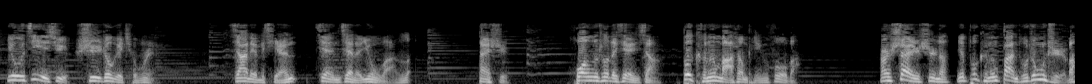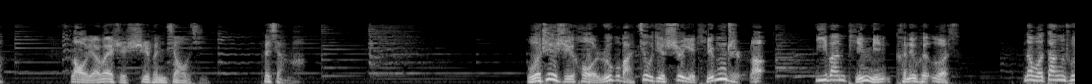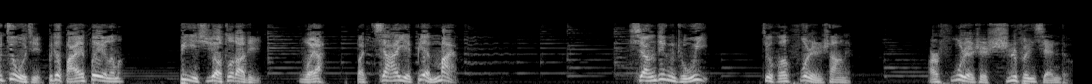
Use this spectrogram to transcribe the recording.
又继续施粥给穷人，家里的钱渐渐的用完了，但是荒收的现象。不可能马上平复吧，而善事呢也不可能半途终止吧。老员外是十分焦急，他想啊，我这时候如果把救济事业停止了，一般平民肯定会饿死，那我当初救济不就白费了吗？必须要做到底，我呀把家业变卖了。想定主意，就和夫人商量，而夫人是十分贤德。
